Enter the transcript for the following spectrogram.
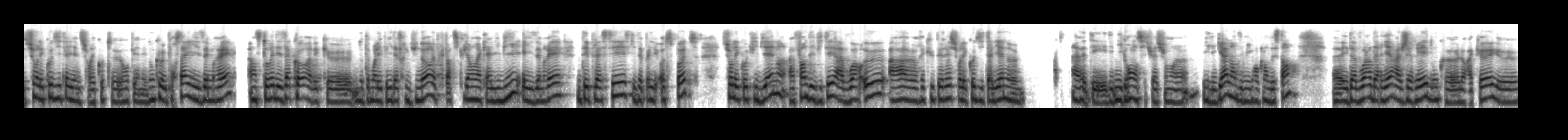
sur les côtes italiennes, sur les côtes euh, européennes. Et donc, euh, pour ça, ils aimeraient instaurer des accords avec notamment les pays d'Afrique du Nord et plus particulièrement avec la Libye, et ils aimeraient déplacer ce qu'ils appellent les hotspots sur les côtes libyennes afin d'éviter à avoir eux à récupérer sur les côtes italiennes des, des, migrants en situation euh, illégale, hein, des migrants clandestins, euh, et d'avoir derrière à gérer donc euh, leur accueil,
